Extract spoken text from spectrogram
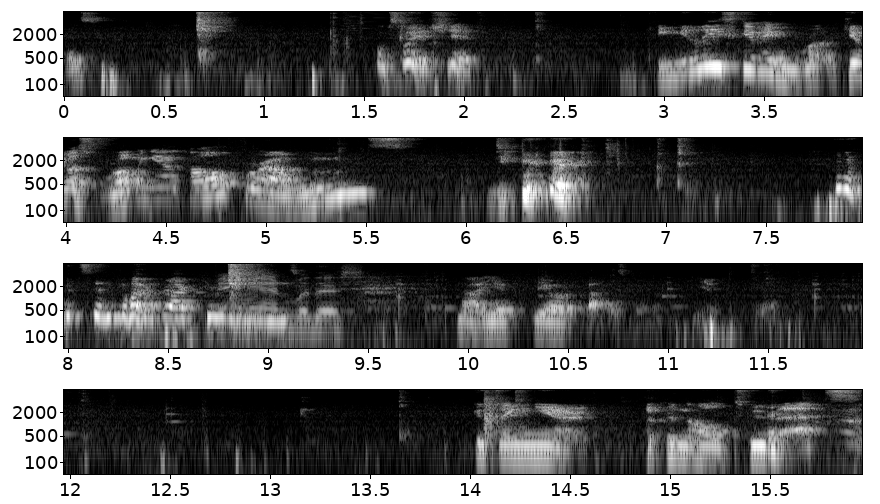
Yes. Oh, sweet shit. Can you at least giving, give us rubbing alcohol for our wounds? it's in my raccoon. Man with this. No, you're, you're about as well. Yep. Yeah. Good thing, you know, I couldn't hold two bats.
